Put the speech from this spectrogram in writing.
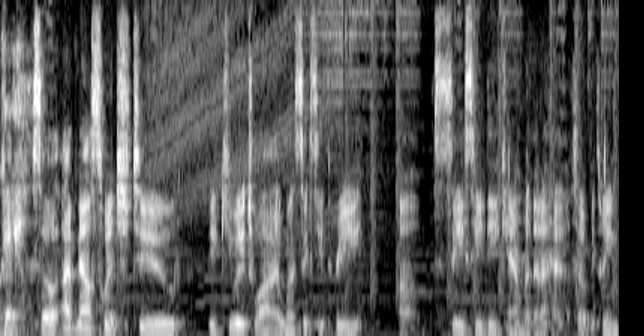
Okay, so I've now switched to the QHY 163 um, CCD camera that I have. So between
